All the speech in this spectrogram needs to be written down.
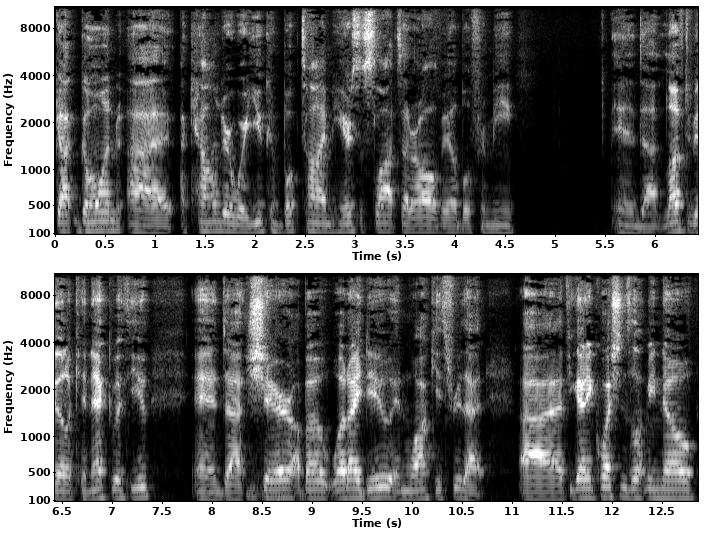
got going. Uh, a calendar where you can book time. Here's the slots that are all available for me. And uh, love to be able to connect with you and uh, share about what I do and walk you through that. Uh, if you got any questions, let me know,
